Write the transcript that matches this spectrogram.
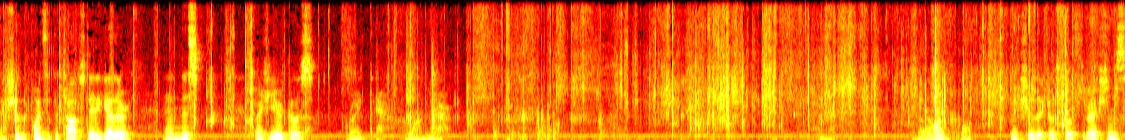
Make sure the points at the top stay together. And this right here it goes right there, along there. Another one. Make sure that goes both directions.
